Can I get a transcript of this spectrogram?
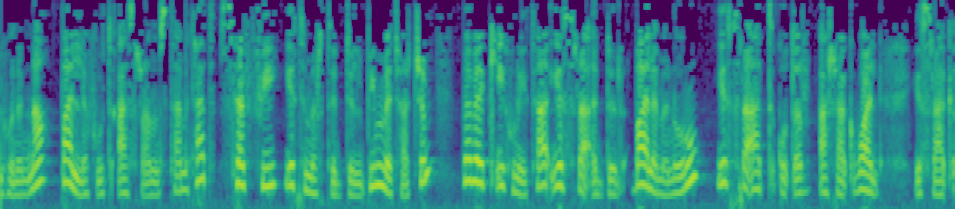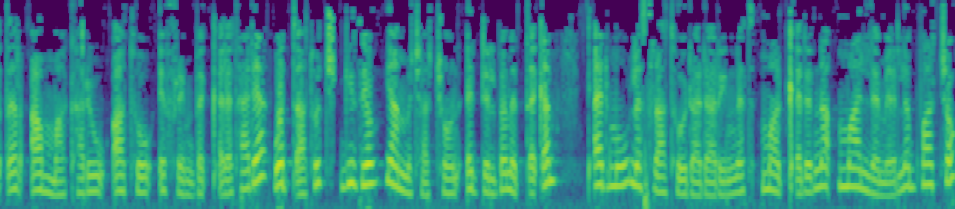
ይሁንና ባለፉት አስራ አምስት ዓመታት ሰፊ የትምህርት እድል ቢመቻችም በበቂ ሁኔታ የስራ እድል ባለመኖሩ የስራ አጥ ቁጥር አሻቅቧል። የስራ ቅጥር አማካሪው አቶ ኤፍሬም በቀለ ታዲያ ወጣቶች ጊዜው ያመቻቸውን እድል በመጠቀም ቀድሞ ለስራ ተወዳዳሪነት ማቀድና ማለም ያለባቸው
